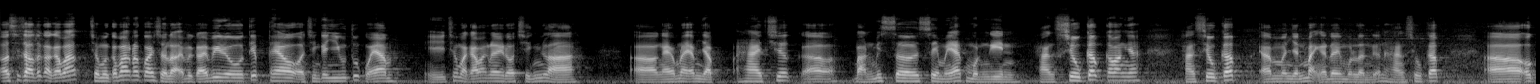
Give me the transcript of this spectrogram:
À, xin chào tất cả các bác, chào mừng các bác đã quay trở lại với cái video tiếp theo ở trên kênh youtube của em. Thì Trước mặt các bác đây đó chính là à, ngày hôm nay em nhập hai chiếc ờ, à, bản mixer CMS 1000 hàng siêu cấp các bác nhé. Hàng siêu cấp, em nhấn mạnh ở đây một lần nữa là hàng siêu cấp. À, Ok,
